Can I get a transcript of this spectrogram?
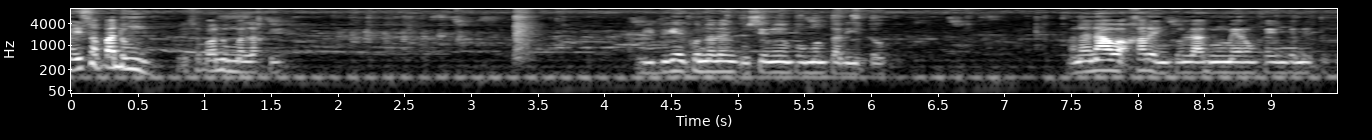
May isa pa may isa pa dong malaki. Bibigay ko na lang kung sino yung pumunta dito. Mananawa ka rin kung laging meron kayong ganito.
